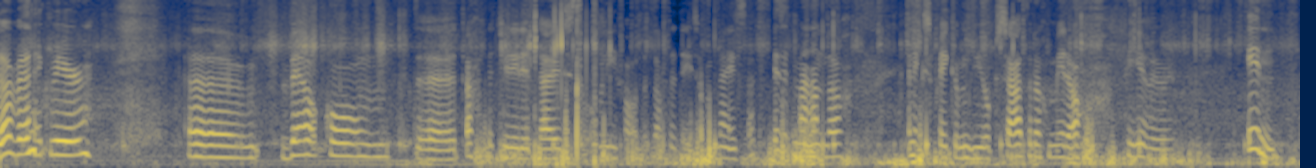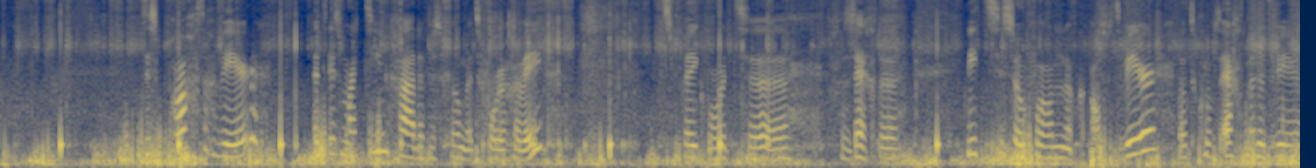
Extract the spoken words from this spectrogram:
daar ben ik weer. Uh, welkom. De dag dat jullie dit luisteren, of in ieder geval de dag dat deze online staat, is het maandag. En ik spreek hem nu op zaterdagmiddag 4 uur in. Het is prachtig weer. Het is maar 10 graden verschil met vorige week. Het spreekwoord uh, gezegde, niets is zo veranderlijk als het weer. Dat klopt echt met het weer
